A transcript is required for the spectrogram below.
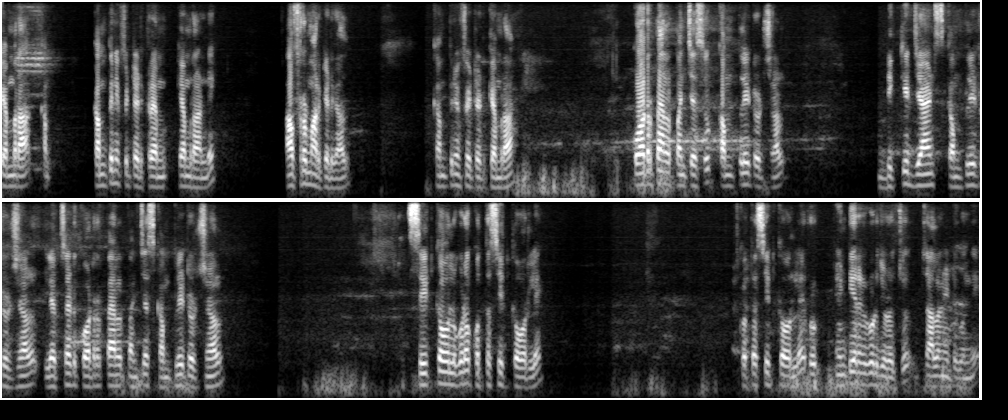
కెమెరా కంపెనీ ఫిట్టెడ్ కెమెరా అండి. ఆఫ్టర్ మార్కెట్ కాదు. Company fitted camera. Quarter panel punches complete original. Dickey joints complete original. Left side quarter panel punches complete original. Seat కవర్లు కూడా కొత్త సీట్ కవర్లే. కొత్త సీట్ కవర్లే. ఇంటీరియర్ కూడా చూడొచ్చు. చాలా నీట్గా ఉంది.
